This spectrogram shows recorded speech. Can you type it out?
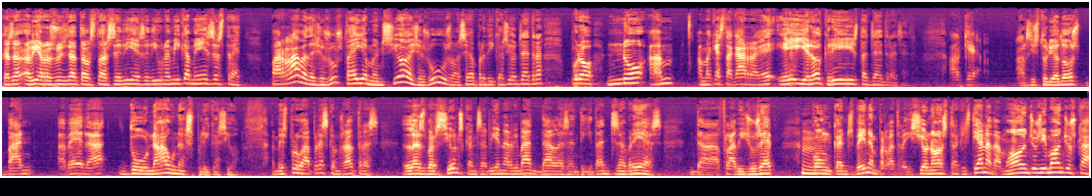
que havia ressuscitat els tercer dia, és a dir, una mica més estret. Parlava de Jesús, feia menció a Jesús, a la seva predicació, etc, però no amb, amb aquesta càrrega, eh? ell era el Crist, etc etc. El que els historiadors van haver de donar una explicació. El més probable és que nosaltres les versions que ens havien arribat de les antiguitats hebrees de Flavi Josep, Mm. com que ens venen per la tradició nostra cristiana de monjos i monjos que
